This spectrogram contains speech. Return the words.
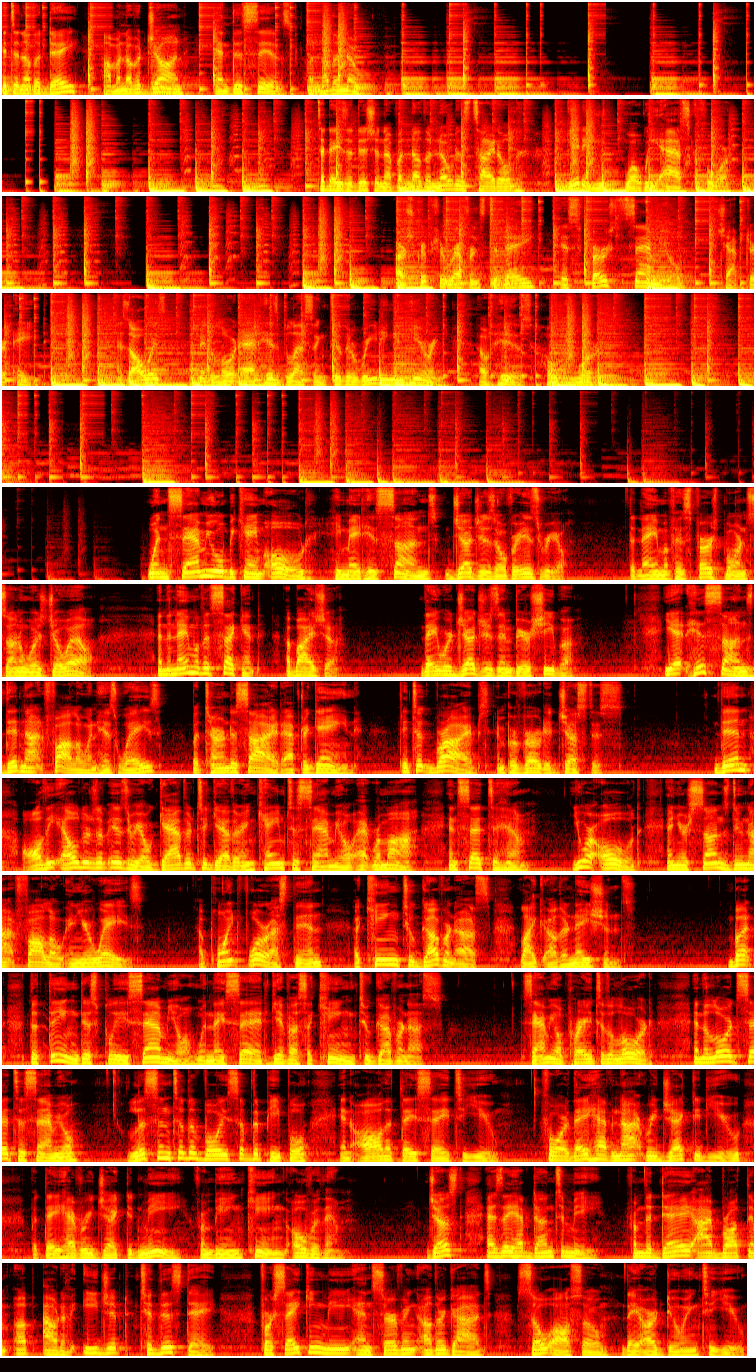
It's another day. I'm another John, and this is another note. Today's edition of Another Note is titled Getting What We Ask For. Our scripture reference today is 1 Samuel chapter 8. As always, may the Lord add his blessing to the reading and hearing of his holy word. When Samuel became old, he made his sons judges over Israel. The name of his firstborn son was Joel, and the name of his second, Abijah. They were judges in Beersheba. Yet his sons did not follow in his ways, but turned aside after gain. They took bribes and perverted justice. Then all the elders of Israel gathered together and came to Samuel at Ramah, and said to him, you are old, and your sons do not follow in your ways. Appoint for us, then, a king to govern us like other nations. But the thing displeased Samuel when they said, Give us a king to govern us. Samuel prayed to the Lord, and the Lord said to Samuel, Listen to the voice of the people in all that they say to you. For they have not rejected you, but they have rejected me from being king over them just as they have done to me, from the day I brought them up out of Egypt to this day, forsaking me and serving other gods, so also they are doing to you.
